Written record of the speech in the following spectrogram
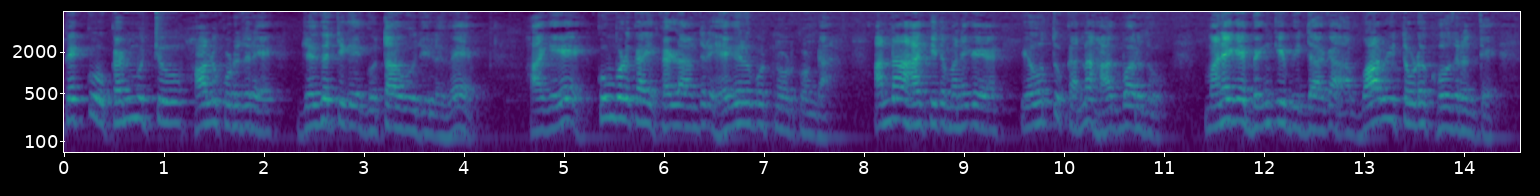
ಬೆಕ್ಕು ಕಣ್ಮುಚ್ಚು ಹಾಲು ಕುಡಿದರೆ ಜಗತ್ತಿಗೆ ಗೊತ್ತಾಗುವುದಿಲ್ಲವೇ? ಹಾಗೆಯೇ ಕುಂಬಳಕಾಯಿ ಕಳ್ಳ ಅಂದರೆ ಹೆಗಲು ಕೊಟ್ಟು ನೋಡಿಕೊಂಡ. ಅನ್ನ ಹಾಕಿದ ಮನೆಗೆ ಯಾವತ್ತೂ ಕನ್ನ ಹಾಕಬಾರ್ದು. ಮನೆಗೆ ಬೆಂಕಿ ಬಿದ್ದಾಗ ಬಾವಿ ತೋಡಕ್ಕೆ ಹೋದ್ರಂತೆ.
